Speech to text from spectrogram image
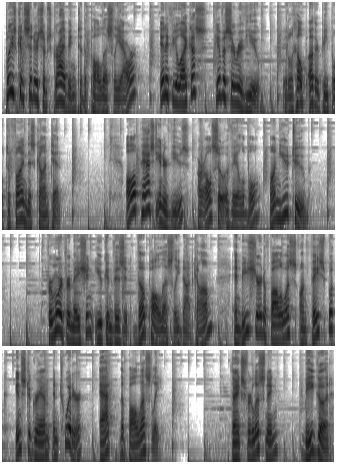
Please consider subscribing to the Paul Leslie Hour, and if you like us, give us a review. It'll help other people to find this content. All past interviews are also available on YouTube. For more information, you can visit thepaulleslie.com and be sure to follow us on Facebook, Instagram, and Twitter at The Paul Leslie. Thanks for listening. Be good.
